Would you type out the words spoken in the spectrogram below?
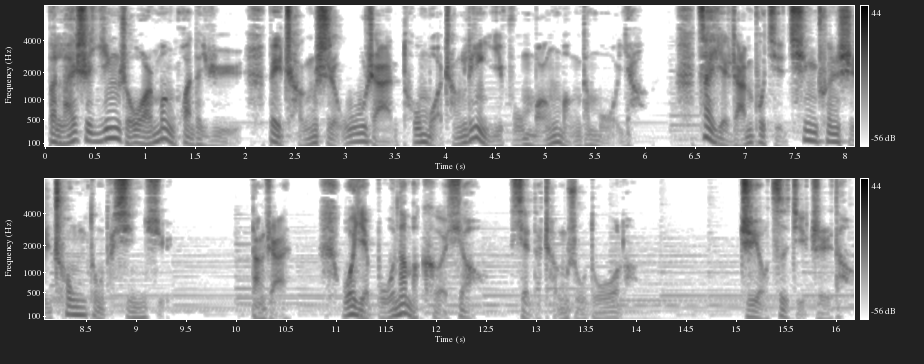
本来是阴柔而梦幻的雨，被城市污染涂抹成另一幅蒙蒙的模样，再也燃不起青春时冲动的心绪。当然，我也不那么可笑，显得成熟多了。只有自己知道，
